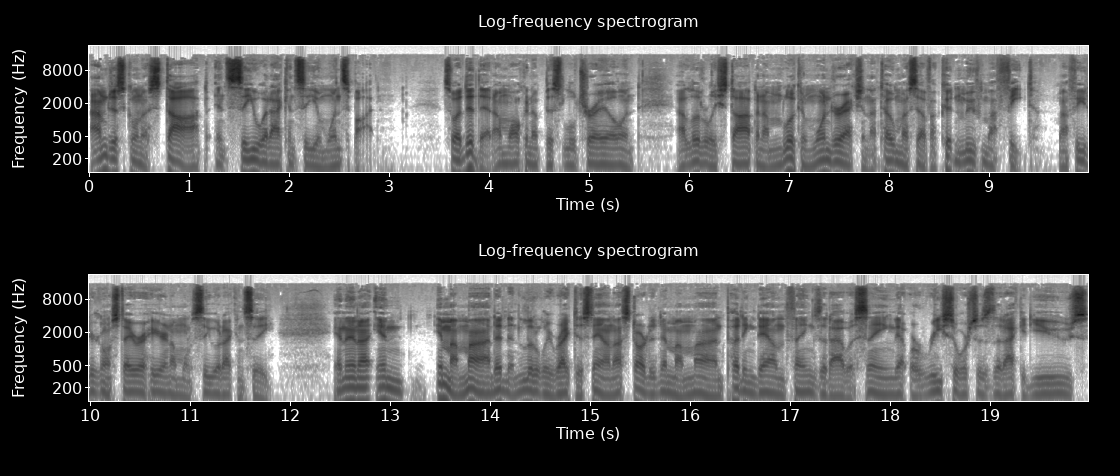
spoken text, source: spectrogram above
I'm just going to stop and see what I can see in one spot. So I did that. I'm walking up this little trail and I literally stop and I'm looking one direction. I told myself I couldn't move my feet. My feet are going to stay right here and I'm going to see what I can see. And then I, in in my mind, I didn't literally write this down. I started in my mind putting down things that I was seeing that were resources that I could use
